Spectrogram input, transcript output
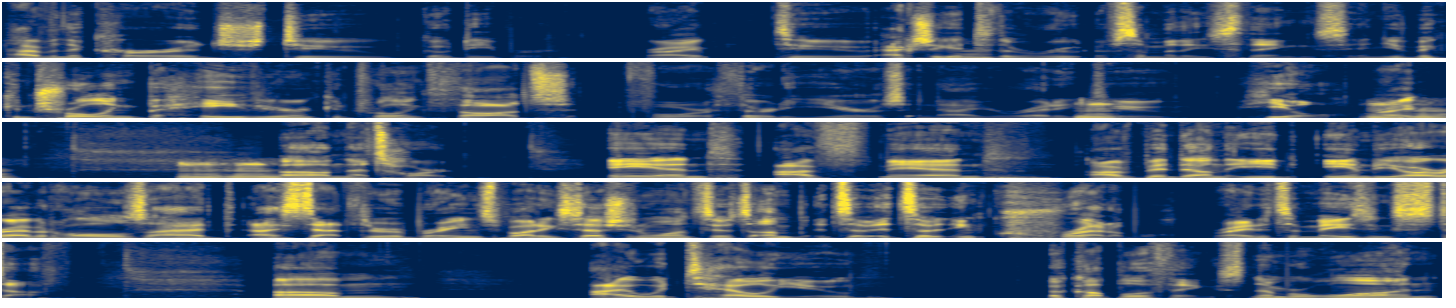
having the courage to go deeper, right? To actually get to the root of some of these things. And you've been controlling behavior and controlling thoughts for 30 years, and now you're ready to heal, right? Mm-hmm. Um, that's hard. And I've man, I've been down the EMDR rabbit holes. I had I sat through a brain spotting session once. It's um, it's a, it's a incredible, right? It's amazing stuff. Um, I would tell you a couple of things. Number one,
